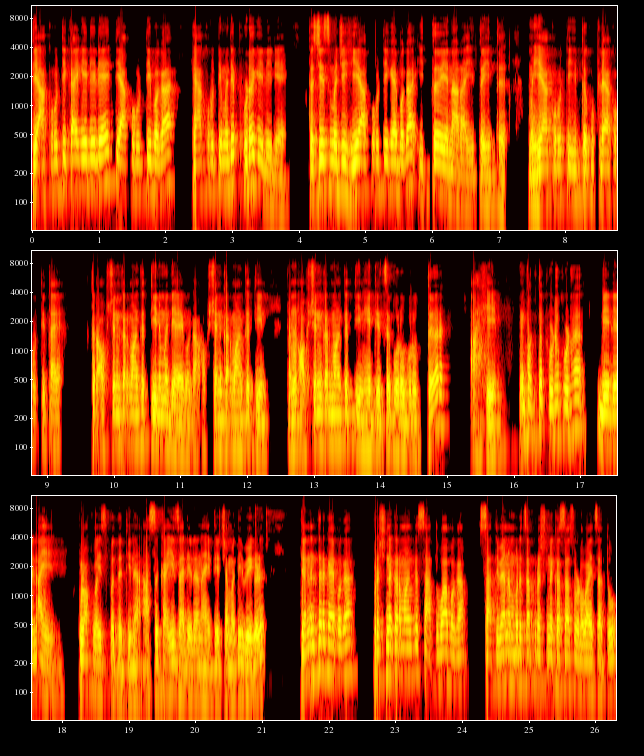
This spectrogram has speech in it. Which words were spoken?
ती आकृती काय गेलेली आहे? ती आकृती बघा ह्या आकृतीमध्ये पुढे गेलेली आहे. तशीच म्हणजे ही आकृती काय बघा इथं येणार आहे इथं इथं. मग ही आकृती इथं कुठल्या आकृतीत आहे? तर ऑप्शन क्रमांक तीन मध्ये आहे बघा ऑप्शन क्रमांक तीन. त्यामुळे ऑप्शन क्रमांक तीन हे त्याचं बरोबर उत्तर आहे. फक्त पुढं पुढं गेलेलं आहे. क्लॉकवाईज पद्धतीनं असं काही झालेलं नाही त्याच्यामध्ये वेगळं. त्यानंतर काय बघा प्रश्न क्रमांक सातवा बघा. सातव्या नंबरचा प्रश्न कसा सोडवायचा तो?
